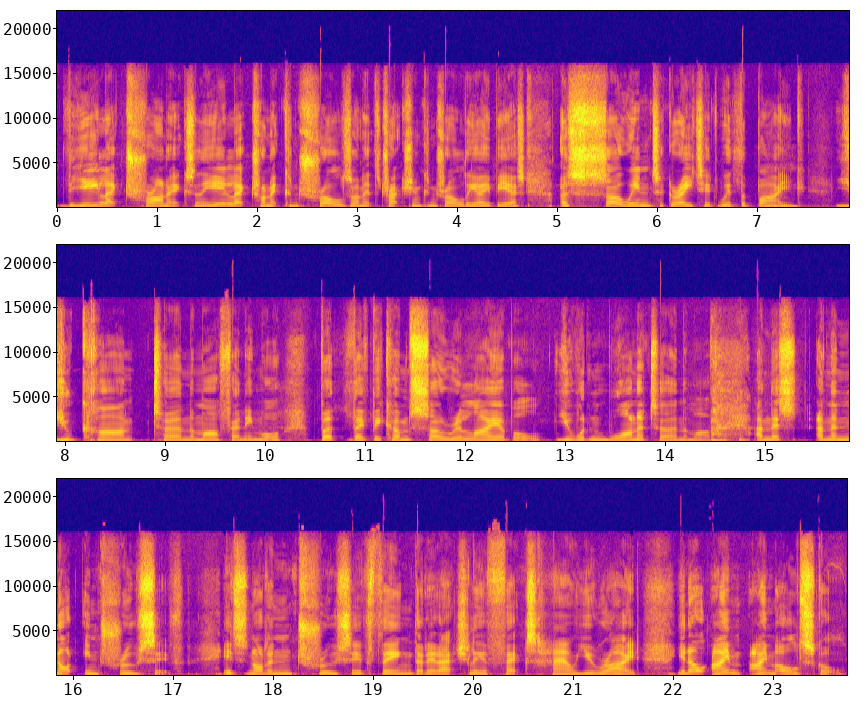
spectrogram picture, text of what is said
The electronics and the electronic controls on it, the traction control, the ABS, are so integrated with the hmm. bike, you can't turn them off anymore. But they've become so reliable, you wouldn't want to turn them off. and, this, and they're not intrusive. It's not an intrusive thing that it actually affects how you ride. You know, I'm I'm old school.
